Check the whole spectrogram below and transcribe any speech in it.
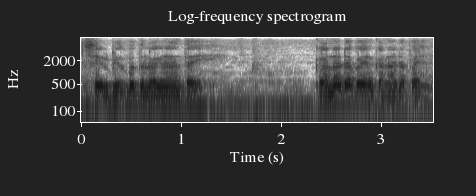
service ba talaga nantay? Canada pa yan, Canada pa yan.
